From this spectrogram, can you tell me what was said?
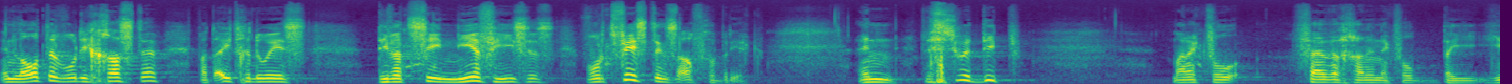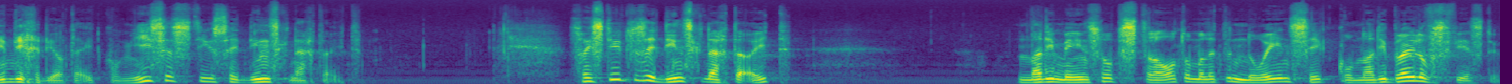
En later word die gaste wat uitgenooi is, die wat sê nee vir Jesus, word vestings afgebreek. En dit is so diep. Maar ek wil verder gaan en ek wil by hierdie gedeelte uitkom. Jesus stuur sy diensknegte uit. So hy stuur sy diensknegte uit na die mense op straat om hulle te nooi en sê kom na die bruilofsfees toe.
